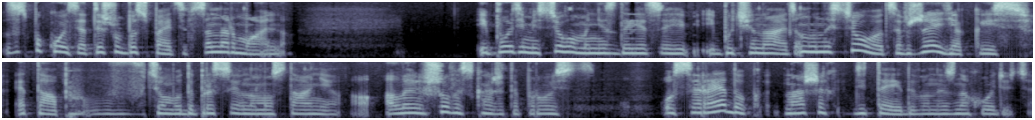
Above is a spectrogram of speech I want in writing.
заспокойся, ти ж у безпеці, все нормально. І потім із цього, мені здається, і починається. Ну, не з цього, це вже якийсь етап в цьому депресивному стані. Але що ви скажете про ось осередок наших дітей, де вони знаходяться?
